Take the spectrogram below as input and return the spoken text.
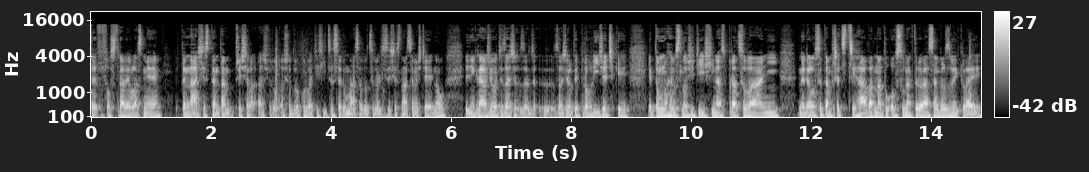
v, v Ostravě vlastně ten náš systém tam přišel až, až od roku 2017 a v roce 2016 jsem ještě jednou jedinkrát v životě zažil, za, zažil ty prohlížečky. Je to mnohem složitější na zpracování, nedalo se tam předstřihávat na tu osu, na kterou já jsem byl zvyklý.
